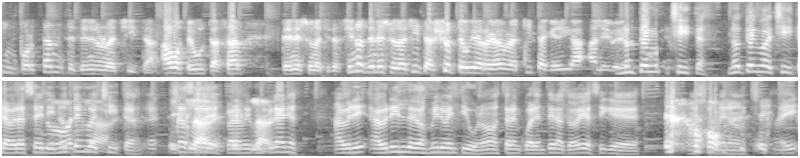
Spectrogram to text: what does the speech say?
importante tener una chita. A vos te gusta hacer, tenés una chita. Si no tenés una chita, yo te voy a regalar una chita que diga Ale No tengo chita, no tengo chita, Braceli, no, tengo chita. ya sabes, para mi cumpleaños Abril, de 2021, vamos a estar en cuarentena todavía, así que más o menos ahí.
